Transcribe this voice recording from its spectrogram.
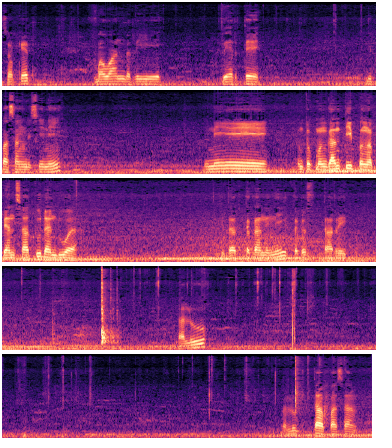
soket bawaan dari BRT dipasang di sini. Ini untuk mengganti pengapian satu dan dua. Kita tekan ini terus tarik. Lalu lalu kita pasang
